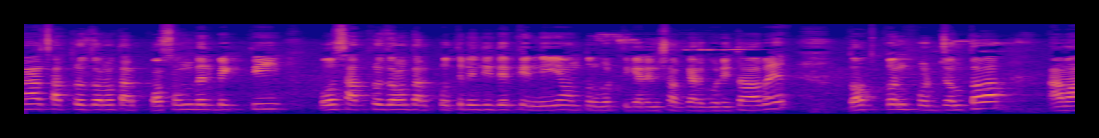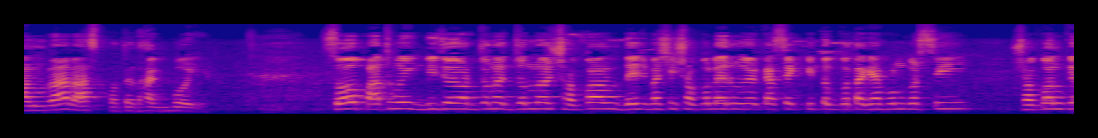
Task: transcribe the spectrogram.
না ছাত্র জনতার পছন্দের ব্যক্তি ও ছাত্র জনতার প্রতিনিধিদেরকে নিয়ে অন্তর্বর্তীকালীন সরকার গঠিত হবে, ততক্ষণ পর্যন্ত আমরা রাজপথে থাকবই। সো প্রাথমিক বিজয় অর্জনের জন্য সকল দেশবাসী সকলের কাছে কৃতজ্ঞতা জ্ঞাপন করছি। সকলকে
